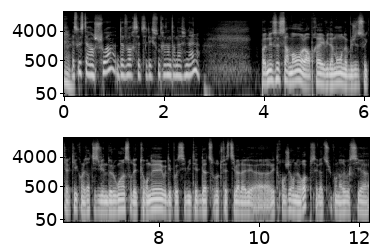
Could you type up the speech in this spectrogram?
Ouais. Est-ce que c'était un choix d'avoir cette sélection très internationale? Pas nécessairement. Alors après, évidemment, on est obligé de se calquer quand les artistes viennent de loin sur des tournées ou des possibilités de dates sur d'autres festivals à l'é- à l'étranger en Europe. C'est là-dessus qu'on arrive aussi à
